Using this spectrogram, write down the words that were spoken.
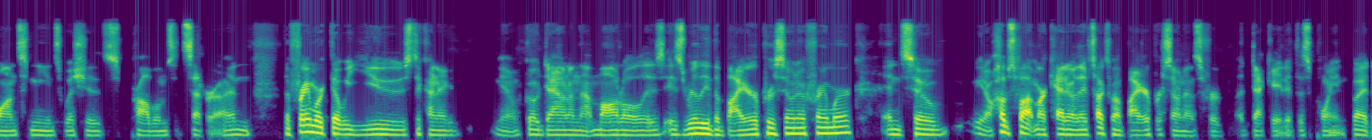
wants needs wishes problems etc and the framework that we use to kind of you know go down on that model is is really the buyer persona framework and so you know hubspot marketo they've talked about buyer personas for a decade at this point but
